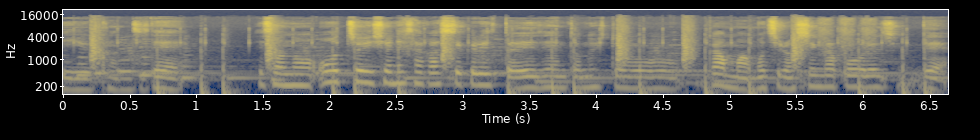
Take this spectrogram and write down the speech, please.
っていう感じででそのお家を一緒に探してくれてたエージェントの人が、まあ、もちろんシンガポール人で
